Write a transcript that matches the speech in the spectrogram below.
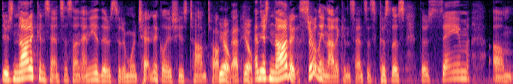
There's not a consensus on any of those sort of more technical issues Tom talked Yeah, about. yeah. And there's not a, certainly not a consensus because those, those same um,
